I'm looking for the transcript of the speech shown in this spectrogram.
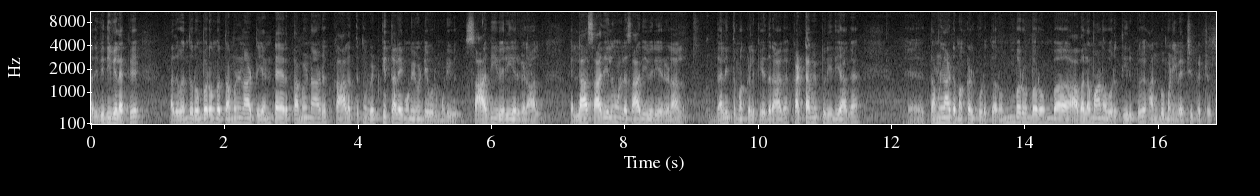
அது விதிவிலக்கு. அது வந்து ரொம்ப ரொம்ப தமிழ்நாட்டு என்டையர் தமிழ்நாடு காலத்துக்கும் வெட்கி தலைமுனை வேண்டிய ஒரு முடிவு. சாதி வெறியர்களால் எல்லா சாதியிலும் உள்ள சாதி வெறியர்களால் தலித் மக்களுக்கு எதிராக கட்டமைப்பு ரீதியாக தமிழ்நாடு தமிழ்நாட்டு மக்கள் கொடுத்த ரொம்ப ரொம்ப ரொம்ப அவலமான ஒரு தீர்ப்பு அன்புமணி வெற்றி பெற்றது.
